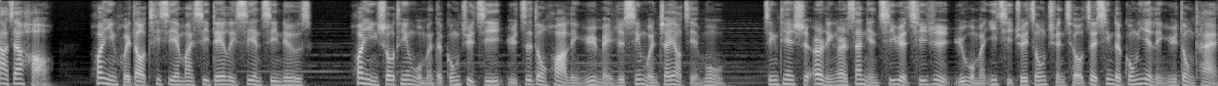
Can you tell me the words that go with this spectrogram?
大家好，欢迎回到 TCMIC Daily CNC News，欢迎收听我们的工具机与自动化领域每日新闻摘要节目。今天是二零二三年七月七日，与我们一起追踪全球最新的工业领域动态。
